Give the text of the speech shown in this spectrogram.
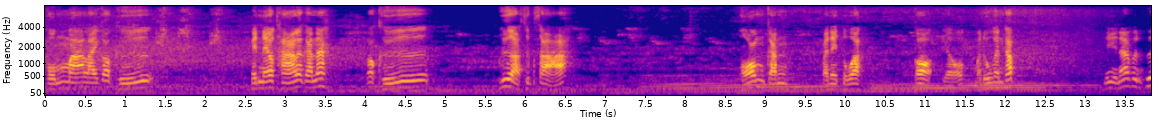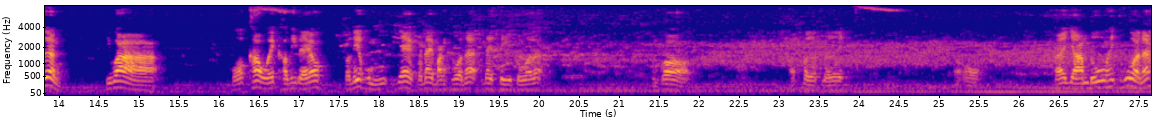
ชมมาอะไรก็คือ เป็นแนวทางแล้วกันนะ ก็คือเพื่อศึกษา พร้อมกันไปในตัว ก็เดี๋ยวมาดูกันครับ นี่นะเพื่อนๆที่ว่าบอกเข้าไว้คราที่แล้ว ตอนนี้ผมแยกไปได้บางตัวแล้วได้สี่ตัวแล้ว ผมก็เอาเปิดเลยเอาออก พยายามดูให้ทั่วนะ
